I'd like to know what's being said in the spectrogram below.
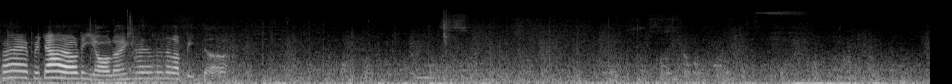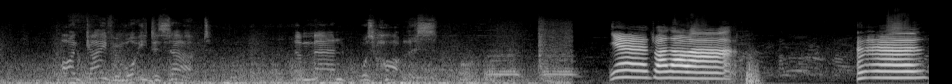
对，比较有理由的，应该就是那个彼得。I what he deserved. The man was heartless. 耶抓到啦！安安，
